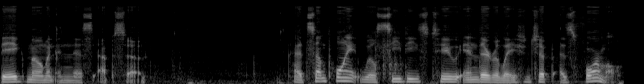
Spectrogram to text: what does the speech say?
big moment in this episode. At some point, we'll see these two end their relationship as formal.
